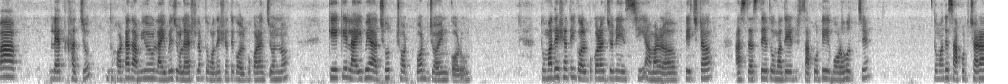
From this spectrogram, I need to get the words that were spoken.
বা ল্যাথ খাচ্ছ। কিন্তু হঠাৎ আমিও লাইভে চলে আসলাম তোমাদের সাথে গল্প করার জন্য। কে কে লাইভে আছো, ছটপট জয়েন করো। তোমাদের সাথেই গল্প করার জন্য এসছি। আমার পেজটা আস্তে আস্তে তোমাদের সাপোর্টে বড় হচ্ছে। তোমাদের সাপোর্ট ছাড়া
